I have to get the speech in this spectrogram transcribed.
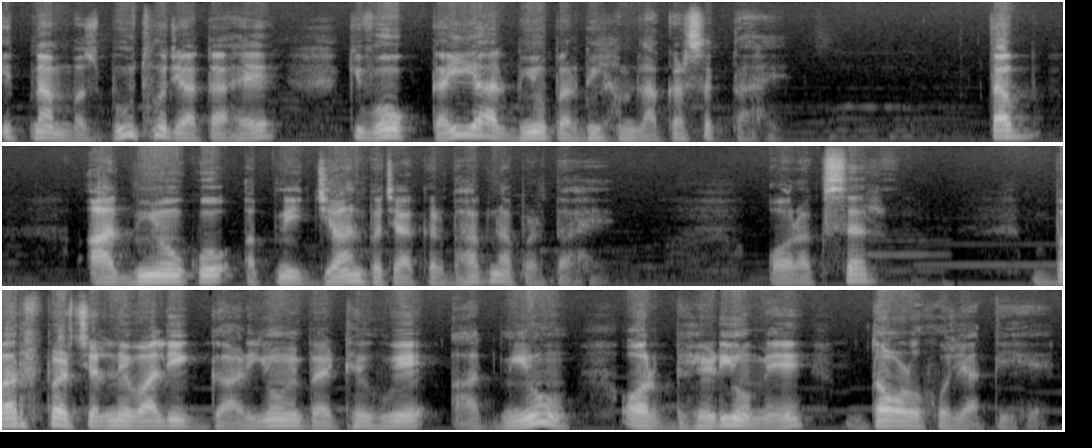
इतना मज़बूत हो जाता है कि वो कई आदमियों पर भी हमला कर सकता है। तब आदमियों को अपनी जान बचाकर भागना पड़ता है और अक्सर बर्फ़ पर चलने वाली गाड़ियों में बैठे हुए आदमियों और भेड़ियों में दौड़ हो जाती है।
